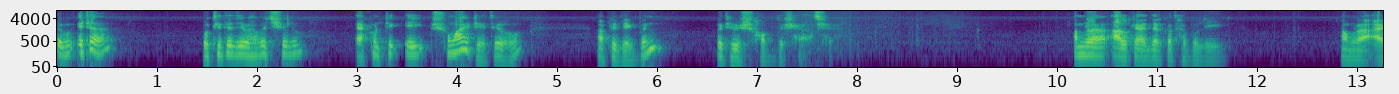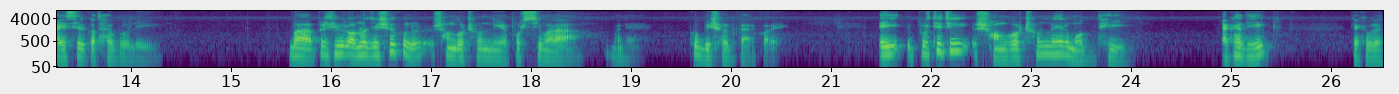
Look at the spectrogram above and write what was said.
এবং এটা অতীতে যেভাবে ছিল, এখন ঠিক এই সময়টিতেও আপনি দেখবেন পৃথিবীর সব দেশে আছে। আমরা আল কায়দার কথা বলি, আমরা আইএসের কথা বলি, বা পৃথিবীর অন্য যে সকল সংগঠন নিয়ে পশ্চিমারা মানে খুব বিষোদ্গার করে। এই প্রতিটি সংগঠনের মধ্যেই একাধিক যাকে বলে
